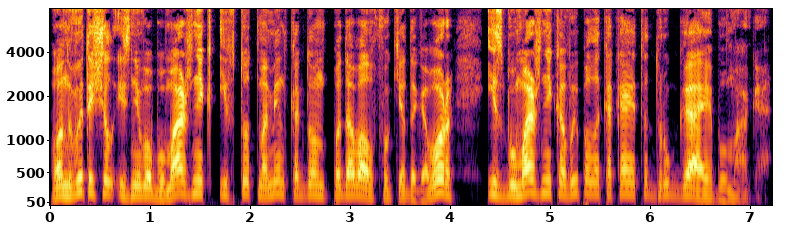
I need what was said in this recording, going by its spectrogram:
Он вытащил из него бумажник, и в тот момент, когда он подавал Фуке договор, из бумажника выпала какая-то другая бумага.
